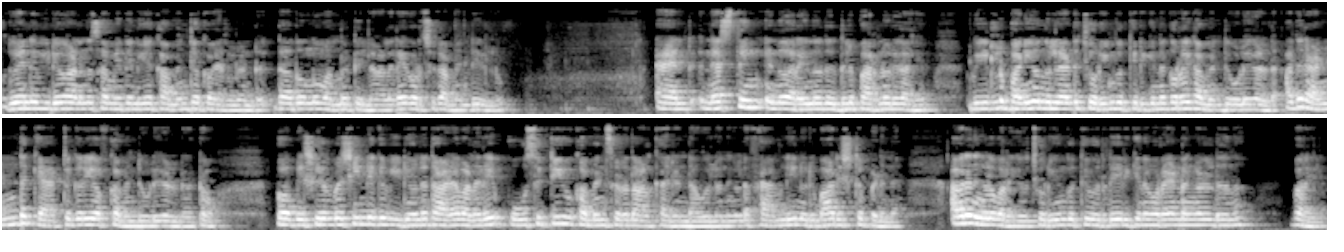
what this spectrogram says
പൊതുവെ എന്റെ വീഡിയോ കാണുന്ന സമയത്ത് എനിക്ക് കമന്റ് ഒക്കെ വരലുണ്ട്. ഇത് അതൊന്നും വന്നിട്ടില്ല. വളരെ കുറച്ച് കമന്റേ ഉള്ളൂ. ആൻഡ് നെക്സ്റ്റ് തിങ് എന്ന് പറയുന്നത് ഇതിൽ പറഞ്ഞൊരു കാര്യം. വീട്ടിൽ പണിയൊന്നുമില്ലാണ്ട് ചൊറിയും കുത്തിയിരിക്കുന്ന കുറെ കമന്റുകളുണ്ട് അത് രണ്ട് കാറ്റഗറി ഓഫ് കമന്റുകളുണ്ട് കേട്ടോ. ഇപ്പോൾ ബഷീർ ബഷീറിന്റെ ഒക്കെ വീഡിയോന്റെ താഴെ വളരെ പോസിറ്റീവ് കമന്റ്സ് ഇടുന്ന ആൾക്കാരുണ്ടാവുമല്ലോ. നിങ്ങളുടെ ഫാമിലിന് ഒരുപാട് ഇഷ്ടപ്പെടുന്നത് അവരെ നിങ്ങൾ പറയൂ ചൊറിയും കുത്തി വെറുതെ ഇരിക്കുന്ന കുറെ എണ്ണങ്ങളുണ്ട് എന്ന്? പറയില്ല.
